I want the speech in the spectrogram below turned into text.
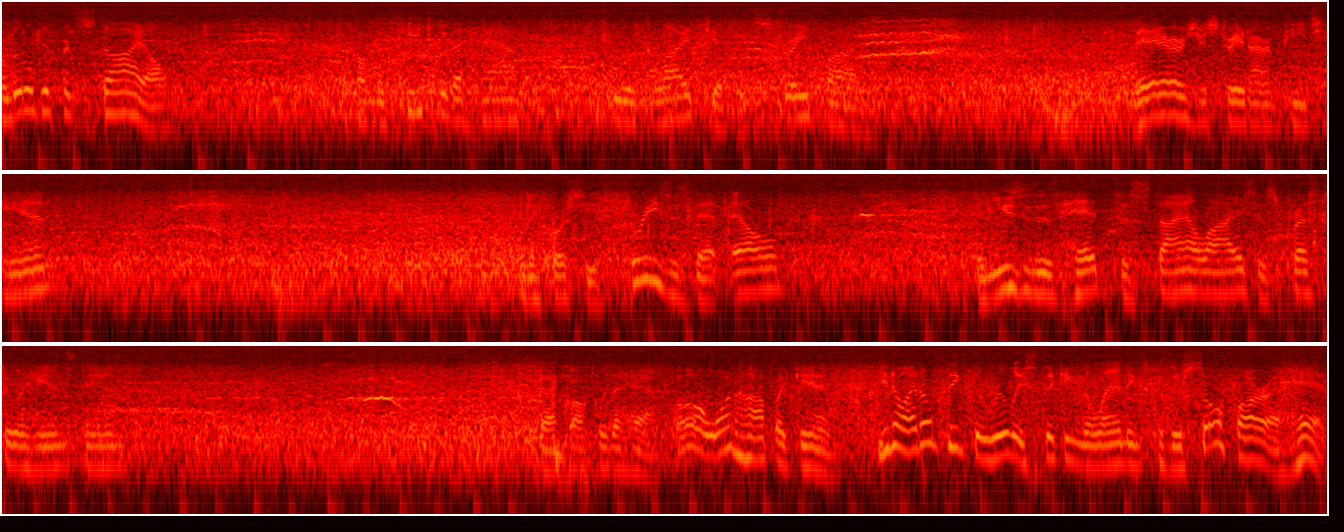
a little different style from the peach with a half to a glide kick with straight body. There's your straight arm peach hand. And of course, he freezes that L and uses his head to stylize his press to a handstand. Back off with a half. Oh, one hop again. You know, I don't think they're really sticking the landings because they're so far ahead.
